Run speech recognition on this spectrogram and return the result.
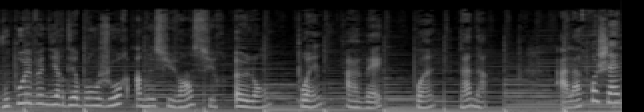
Vous pouvez venir dire bonjour en me suivant sur elong.avec.nana. À la prochaine!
